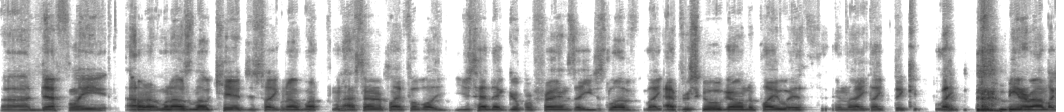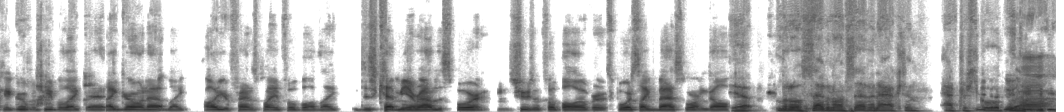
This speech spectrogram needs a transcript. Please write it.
Uh, definitely. I don't know. When I was a little kid, just like when I when I started playing football, you just had that group of friends that you just love, like after school going to play with, and like like the like being around like a group of people like that. Like growing up, like all your friends playing football, like just kept me around the sport and choosing football over sports like basketball and golf. Yep, little seven on seven action after school. Dude, I,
